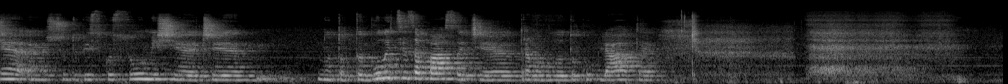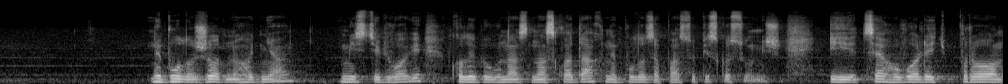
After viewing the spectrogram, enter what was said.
Ще е, щодо піскосуміші, чи ну тобто були ці запаси, чи треба було докупляти? Не було жодного дня в місті Львові, коли б у нас на складах не було запасу піскосуміші. І це говорить про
